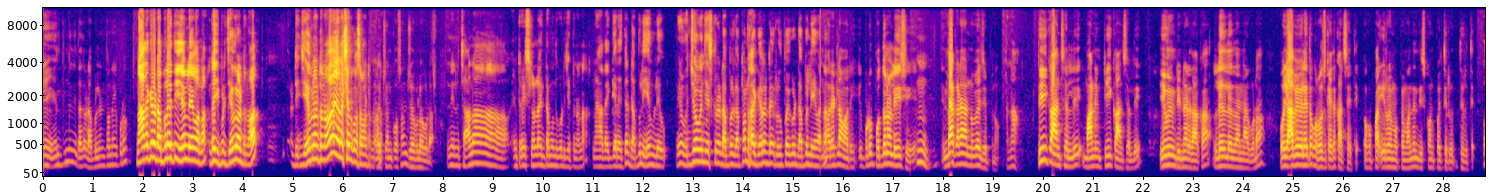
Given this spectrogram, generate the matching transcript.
ఎంత నీ దగ్గర డబ్బులు ఎంత ఉన్నాయి ఇప్పుడు? నా దగ్గర డబ్బులు అయితే ఏం లేవన్నా. అంటే ఇప్పుడు జేబులు అంటున్నావా? అంటే జేబులు అంటున్నావా? ఎలక్షన్ కోసం అంటున్నావా? ఎలక్షన్ కోసం జేబులో కూడా. నేను చాలా ఇంటర్వ్యూస్లలో ఇంతకుముందు కూడా చెప్పినా నా దగ్గర అయితే డబ్బులు ఏం లేవు. నేను ఉద్యోగం చేసుకునే డబ్బులు తప్ప నా దగ్గర రూపాయి కూడా డబ్బులు లేవన్నా. మరి ఎట్లా మరి? ఇప్పుడు పొద్దున లేచి. ఇందాకనే నువ్వే చెప్పినావు. అన్నా. టీ కాంచెల్లి మార్నింగ్ టీ కాంచెల్లి ఈవినింగ్ డిన్నర్ దాకా లేదు లేదన్నా కూడా ఓ యాభై వేలు అయితే ఒక రోజుకైతే ఖర్చు అవుతాయి ఒక ఇరవై ముప్పై మందిని తీసుకొని పోయి తిరుగు తిరిగితే. ఓ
